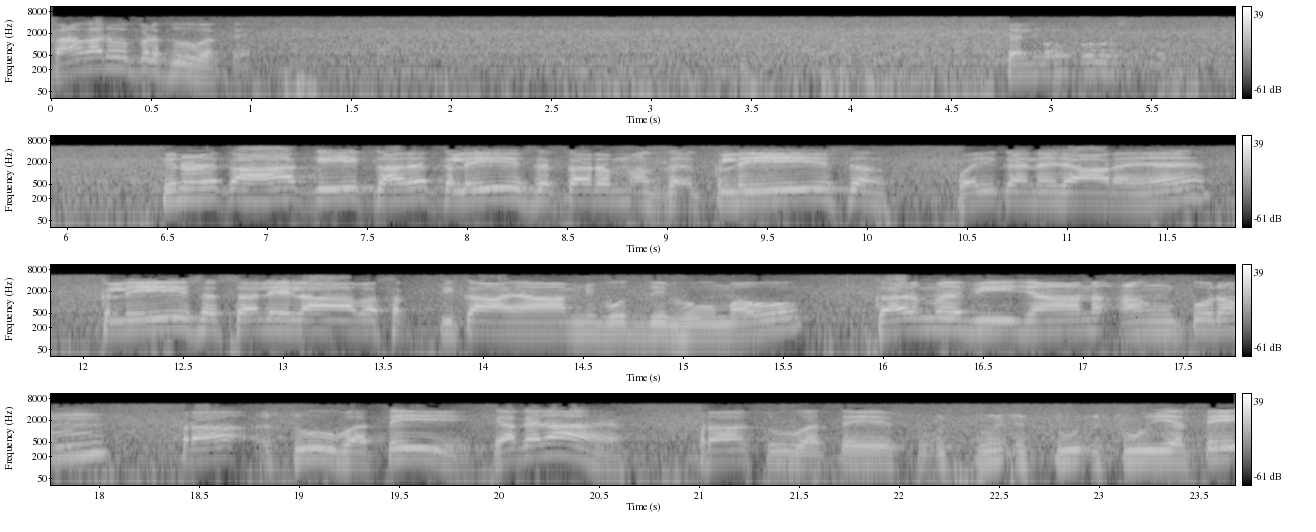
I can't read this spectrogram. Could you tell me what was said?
कहाँ करो प्रसूवते? चलिए। उन्होंने कहा कि कर, क्लेश, कर्म क्लेश, वही कहने जा रहे हैं। क्लेश, सलिलावशक्तिकायाम बुद्धि भूमो कर्म बीजान अंकुरम प्रसुवते। क्या कहना है? प्रसुवते सूयते।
